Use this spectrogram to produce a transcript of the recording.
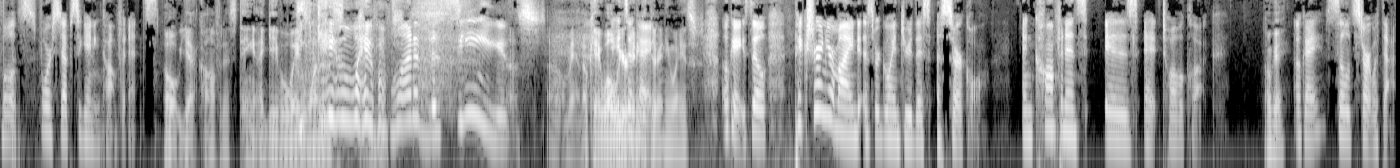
Well, it's four steps to gaining confidence. Oh yeah, confidence. Dang it, I gave away one. Gave of the, away one of the C's. That's, oh man. Okay, well we it's are going to get there anyways. Okay, so picture in your mind as we're going through this a circle, and confidence is at twelve o'clock. Okay. Okay, so let's start with that.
